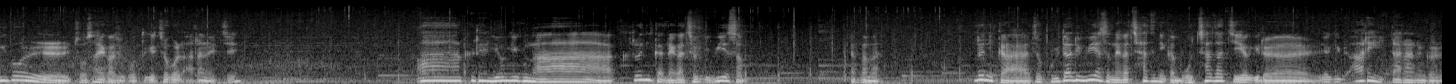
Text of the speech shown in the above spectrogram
이걸 조사해가지고 어떻게 저걸 알아냈지? 아 그래 여기구나. 그러니까 내가 저기 위에서 잠깐만. 그러니까 저 굴다리 위에서 내가 찾으니까 못 찾았지 여기를. 여기 아래에 있다라는 걸.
